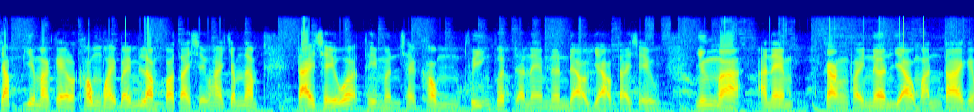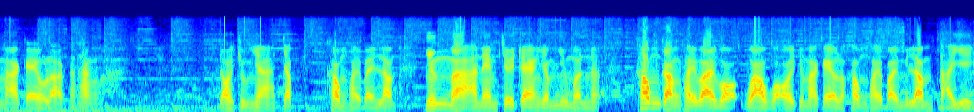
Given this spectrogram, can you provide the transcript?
Chấp với mã kèo là 0,75 và tài xỉu 2.5 tài xỉu á, thì mình sẽ không khuyến khích anh em nên đào vào tài xỉu. Nhưng mà anh em cần phải nên vào mạnh tay cái mã kèo là cái thằng đội chủ nhà. Chấp 0,75 nhưng mà anh em chơi trang giống như mình á không cần phải vào vội, vào vội cái mã kèo là 0,75 tại vì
